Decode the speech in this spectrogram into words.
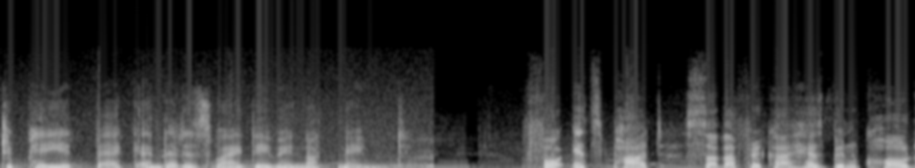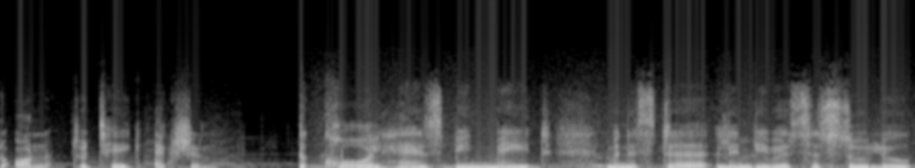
to pay it back, and that is why they were not named. For its part, South Africa has been called on to take action. The call has been made. Minister Lindiwe Sisulu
